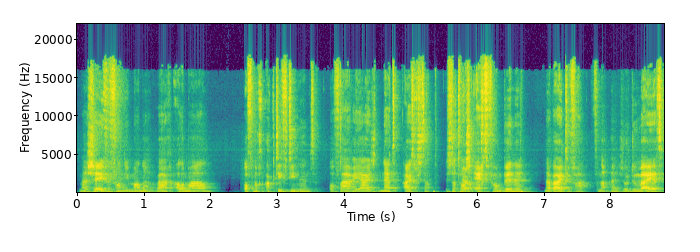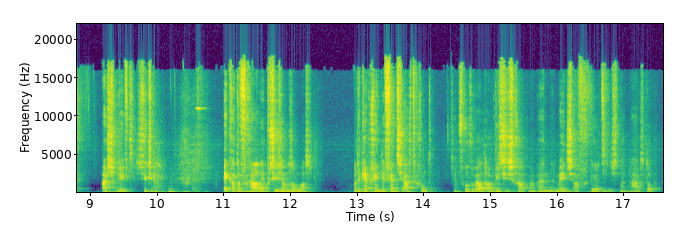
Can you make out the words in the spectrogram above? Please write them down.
Maar zeven van die mannen waren allemaal of nog actief dienend of waren juist net uitgestapt. Dus dat was echt van binnen naar buiten verhaal. Van nou, hè, zo doen wij het, alsjeblieft, succes. Ik had een verhaal die precies andersom was. Want ik heb geen defensieachtergrond. Ik heb vroeger wel de ambities gehad, maar ben medisch afgekeurd. Dus nou, houd het op.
